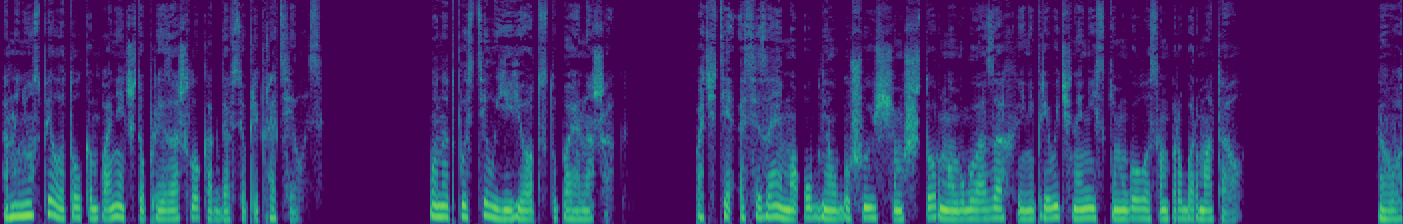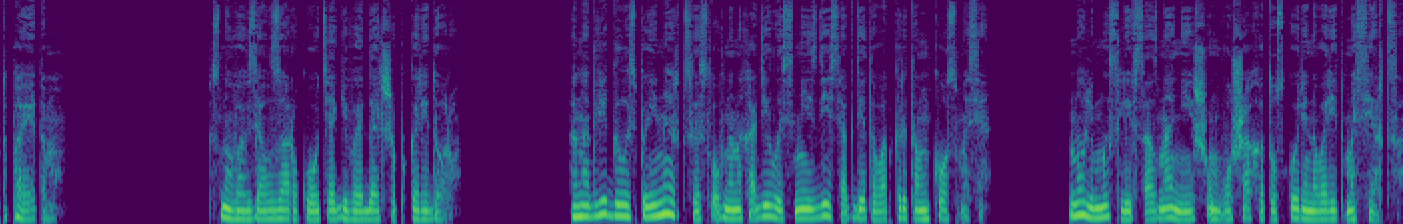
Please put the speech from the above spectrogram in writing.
Она не успела толком понять, что произошло, когда все прекратилось. Он отпустил ее, отступая на шаг. Почти осязаемо обнял бушующим штормом в глазах и непривычно низким голосом пробормотал. «Вот поэтому». Снова взял за руку, утягивая дальше по коридору. Она двигалась по инерции, словно находилась не здесь, а где-то в открытом космосе. Ноль мыслей в сознании и шум в ушах от ускоренного ритма сердца.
